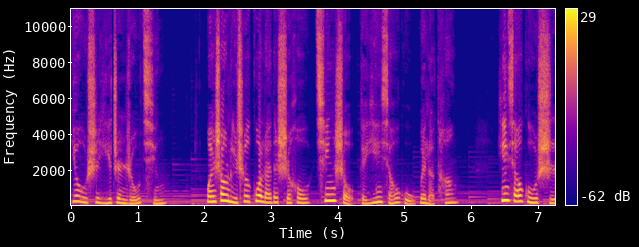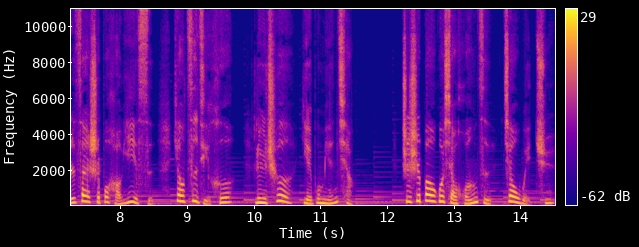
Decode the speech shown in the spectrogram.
又是一阵柔情。晚上吕彻过来的时候，亲手给殷小谷喂了汤，殷小谷实在是不好意思要自己喝，吕彻也不勉强，只是抱过小皇子叫委屈。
